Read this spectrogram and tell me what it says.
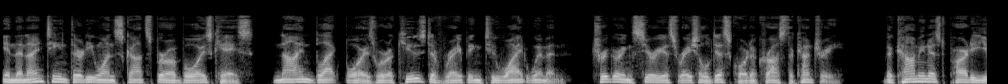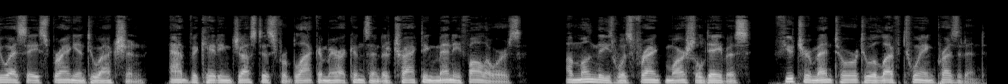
In the 1931 Scottsboro Boys case, nine black boys were accused of raping two white women, triggering serious racial discord across the country. The Communist Party USA sprang into action, advocating justice for black Americans and attracting many followers. Among these was Frank Marshall Davis, future mentor to a left-wing president.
